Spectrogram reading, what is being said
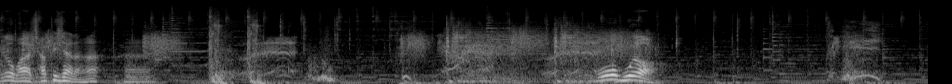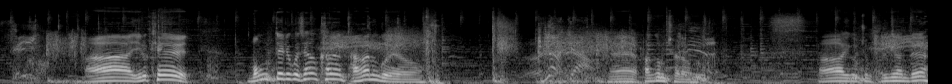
이거 봐, 잡히잖아. 아. 오, 뭐야? 아, 이렇게 멍 때리고 생각하면 당하는 거예요. 네, 방금처럼. 아, 이거 좀 불길한데?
